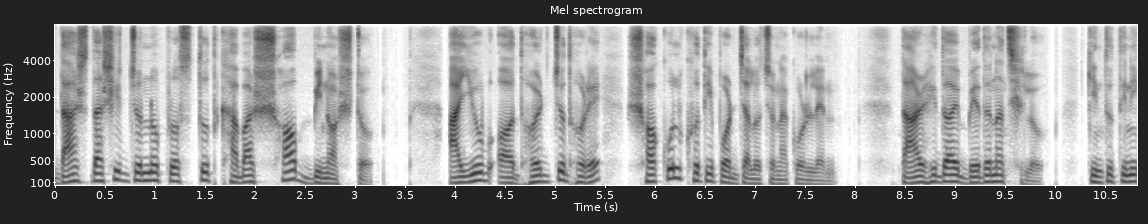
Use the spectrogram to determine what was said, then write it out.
দাসদাসীর জন্য প্রস্তুত খাবার সব বিনষ্ট। আয়ুব অধৈর্য ধরে সকল ক্ষতি পর্যালোচনা করলেন। তার হৃদয় বেদনা ছিল, কিন্তু তিনি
